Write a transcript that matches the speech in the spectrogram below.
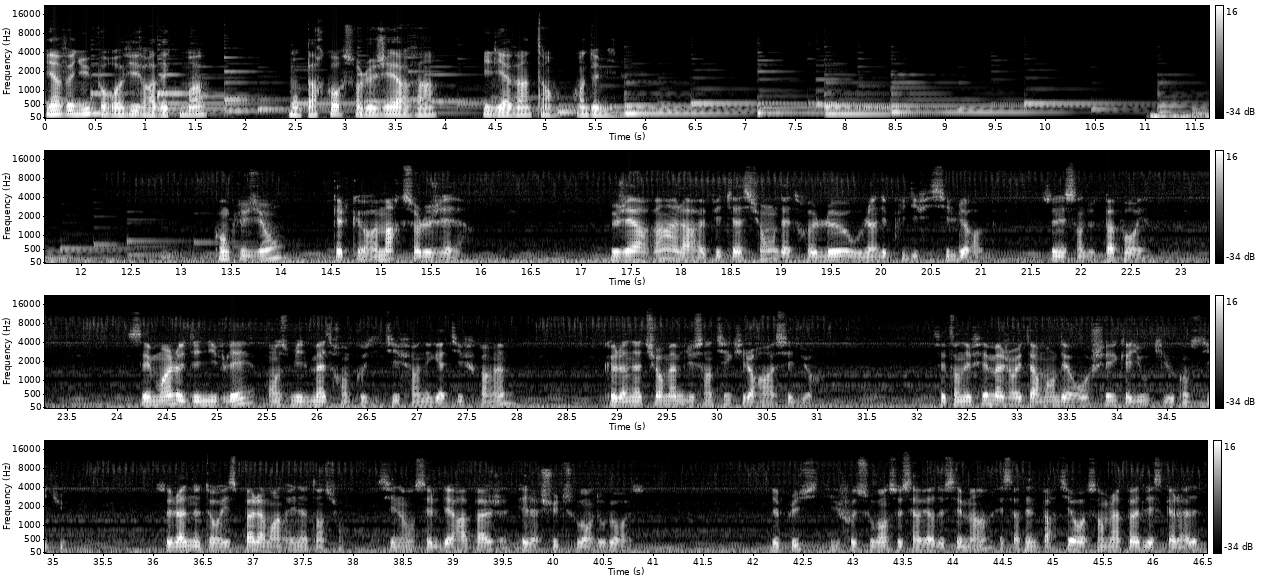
Bienvenue pour revivre avec moi mon parcours sur le GR20 il y a 20 ans, en 2000. Conclusion, quelques remarques sur le GR. Le GR20 a la réputation d'être le ou l'un des plus difficiles d'Europe. Ce n'est sans doute pas pour rien. C'est moins le dénivelé, 11 000 mètres en positif et en négatif quand même, que la nature même du sentier qui le rend assez dur. C'est en effet majoritairement des rochers et cailloux qui le constituent. Cela n'autorise pas la moindre inattention, sinon c'est le dérapage et la chute souvent douloureuse. De plus, il faut souvent se servir de ses mains et certaines parties ressemblent un peu à de l'escalade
